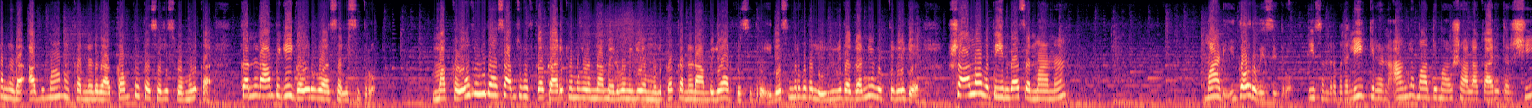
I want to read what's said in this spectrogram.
ಕನ್ನಡ ಅಭಿಮಾನ ಕನ್ನಡದ ಕಂಪು ಪ್ರಸರಿಸುವ ಮೂಲಕ ಕನ್ನಡಾಂಬೆಗೆ ಗೌರವ ಸಲ್ಲಿಸಿದರು. ಮಕ್ಕಳು ವಿವಿಧ ಸಾಂಸ್ಕೃತಿಕ ಕಾರ್ಯಕ್ರಮಗಳನ್ನು ಮೆರವಣಿಗೆಯ ಮೂಲಕ ಕನ್ನಡಾಂಬೆಗೆ ಅರ್ಪಿಸಿದರು. ಇದೇ ಸಂದರ್ಭದಲ್ಲಿ ವಿವಿಧ ಗಣ್ಯ ವ್ಯಕ್ತಿಗಳಿಗೆ ಶಾಲಾ ವತಿಯಿಂದ ಸನ್ಮಾನ ಮಾಡಿ ಗೌರವಿಸಿದರು. ಈ ಸಂದರ್ಭದಲ್ಲಿ ಕಿರಣ್ ಆಂಗ್ಲ ಮಾಧ್ಯಮ ಶಾಲಾ ಕಾರ್ಯದರ್ಶಿ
